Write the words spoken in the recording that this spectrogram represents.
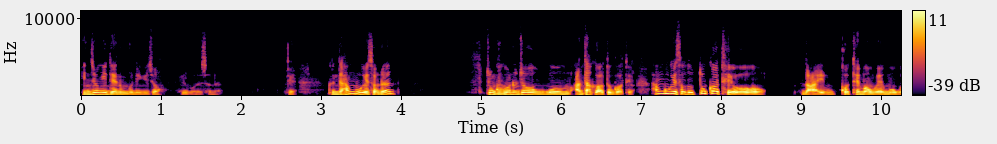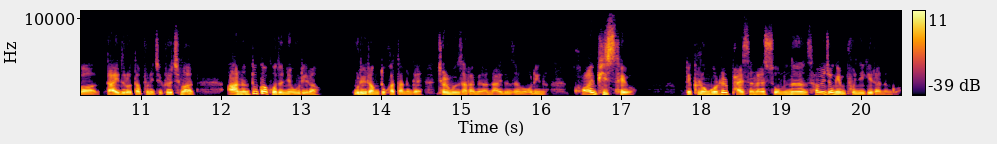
인정이 되는 분위기죠. 일본에서는. 예. 근데 한국에서는 좀 그거는 조금 안타까웠던 것 같아요. 한국에서도 똑같아요. 나이, 겉에만 외모가 나이 들었다 뿐이지. 그렇지만 안은 똑같거든요, 우리랑. 우리랑 똑같다는 게 젊은 사람이나 나이 든 사람, 어린이 거의 비슷해요. 근데 그런 거를 발산할 수 없는 사회적인 분위기라는 거.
